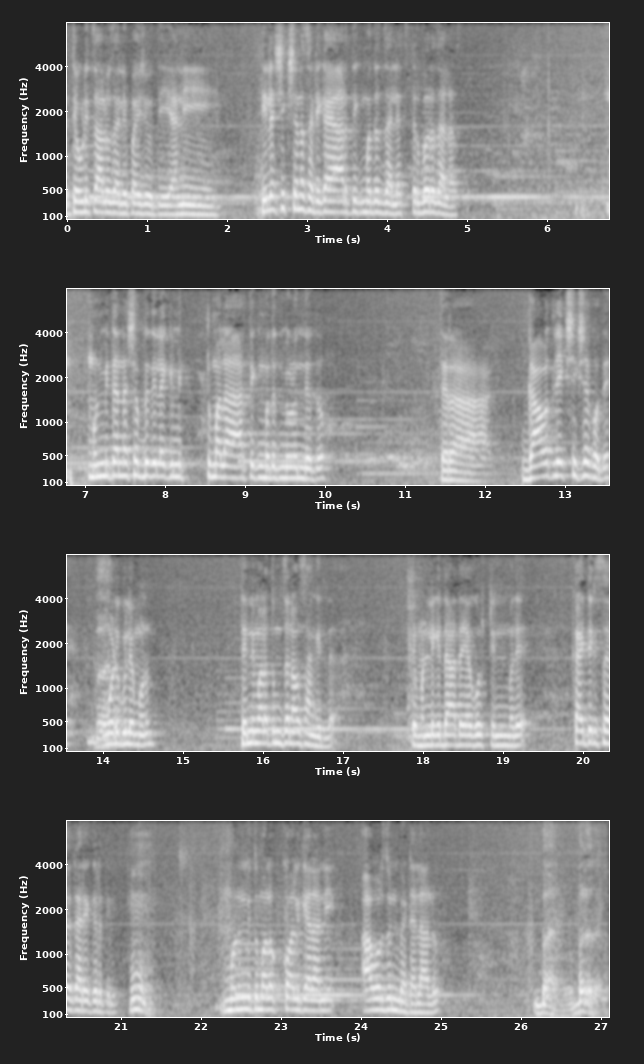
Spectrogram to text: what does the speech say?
तर तेवढी चालू झाली पाहिजे होती आणि तिला शिक्षणासाठी काय आर्थिक मदत झाली असती तर बरं झालं असतं. म्हणून मी त्यांना शब्द दिला की मी तुम्हाला आर्थिक मदत मिळवून देतो. तर गावातले एक शिक्षक होते. वडगुले म्हणून. त्यांनी मला तुमचं नाव सांगितलं. ते म्हणले की दादा या गोष्टींमध्ये काहीतरी सहकार्य करतील. म्हणून मी तुम्हाला कॉल केला आणि आवर्जून भेटायला आलो. बरं बरं झालं.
